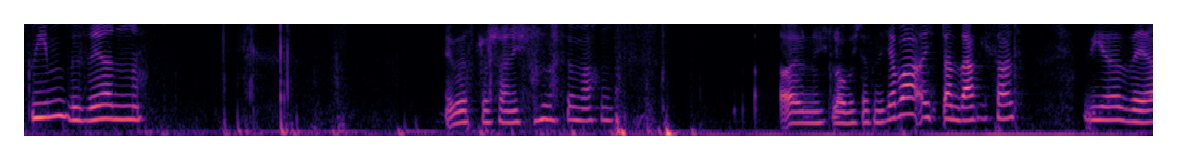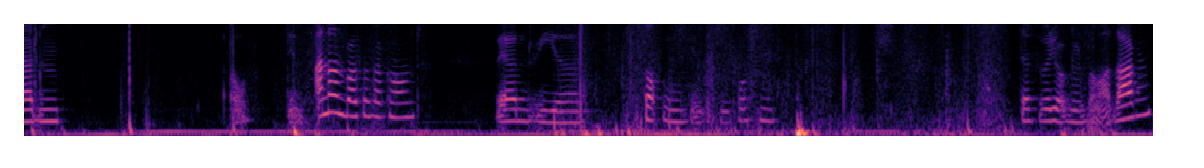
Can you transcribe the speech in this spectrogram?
streamen. Wir werden Ihr wisst wahrscheinlich schon, was wir machen. Eigentlich glaube ich das nicht. Aber ich, dann sage ich es halt. Wir werden auf dem anderen Ballers Account werden wir zocken, den ein bisschen pushen. Das würde ich auf jeden Fall mal sagen.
